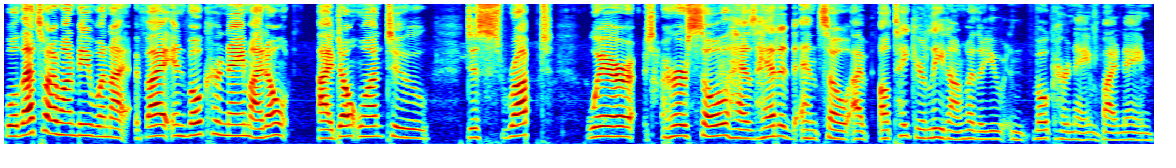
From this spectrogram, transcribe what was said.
Well, that's what I want to be when I if I invoke her name, I don't I don't want to disrupt where her soul has headed and so I, will take your lead on whether you invoke her name by name.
